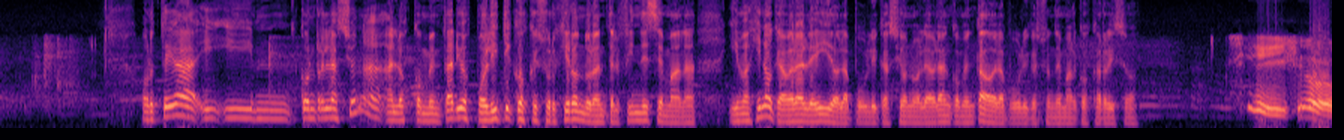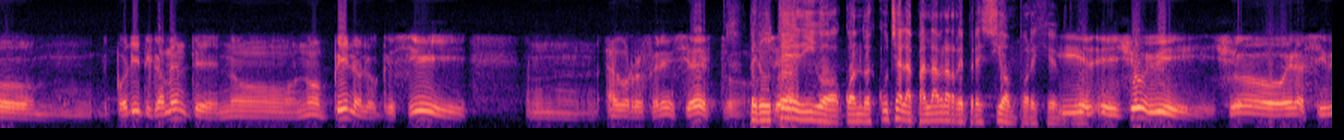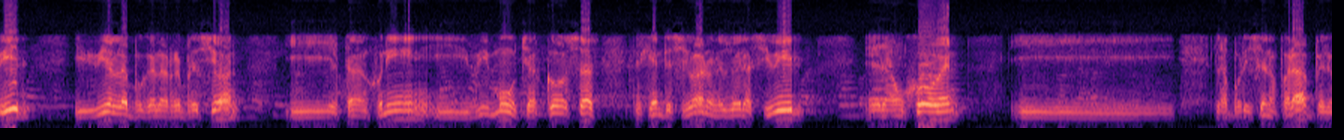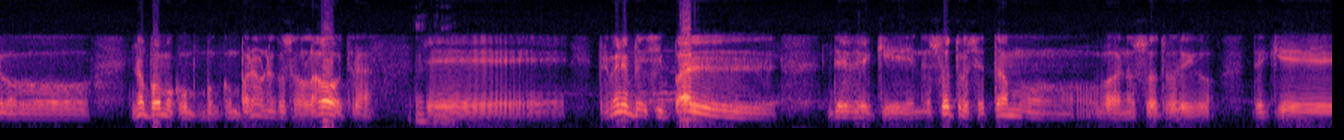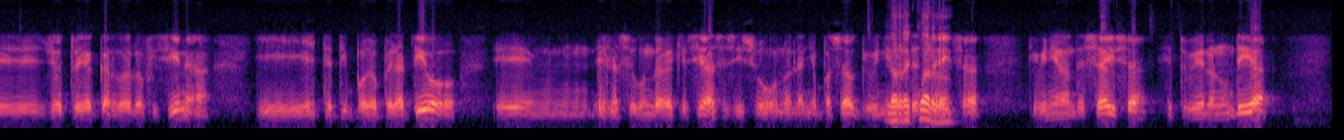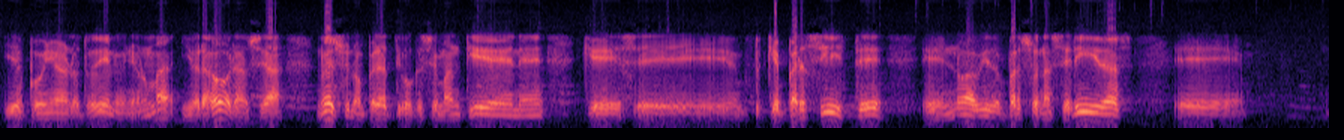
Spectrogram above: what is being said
Ortega, y, mm, con relación a, los comentarios políticos que surgieron durante el fin de semana, imagino que habrá leído la publicación o le habrán comentado la publicación de Marcos Carrizo. Sí, yo políticamente no, no opino, lo que sí mm, hago referencia a esto. Pero usted, digo, cuando escucha la palabra represión, por ejemplo. Y, eh, yo viví, yo era civil y viví en la época de la represión y estaba en Junín y vi muchas cosas, de gente se llevaron, yo era civil, era un joven y la policía nos paraba, pero no podemos comparar una cosa con la otra. Eh, primero y principal, desde que nosotros estamos, bueno, nosotros digo, de que yo estoy a cargo de la oficina y este tipo de operativo eh, es la segunda vez que se hace, se hizo uno el año pasado que vinieron de Seiza, que vinieron de Seiza, estuvieron un día y después vinieron el otro día y no vinieron más y ahora ahora, o sea, no es un operativo que se mantiene, que se, que persiste, eh, no ha habido personas heridas, eh,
